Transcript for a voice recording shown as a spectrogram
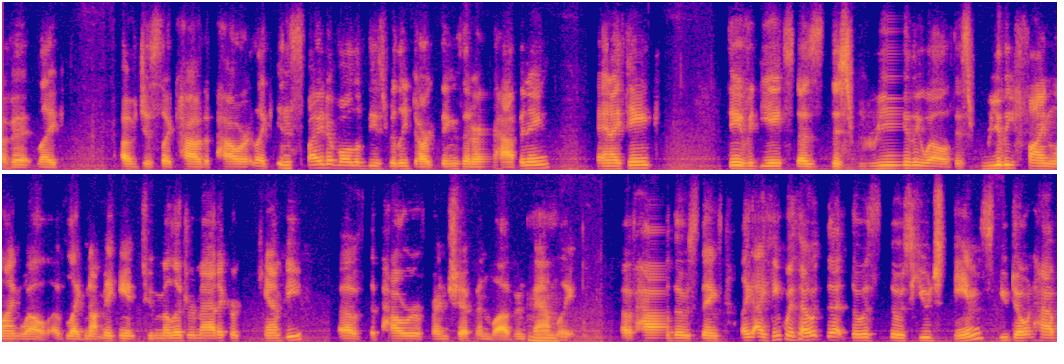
of it, like of just like how the power, like in spite of all of these really dark things that are happening, and I think David Yates does this really well, this really fine line well of like not making it too melodramatic or campy, of the power of friendship and love and Mm. family. Of how those things, like I think, without that those those huge themes, you don't have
